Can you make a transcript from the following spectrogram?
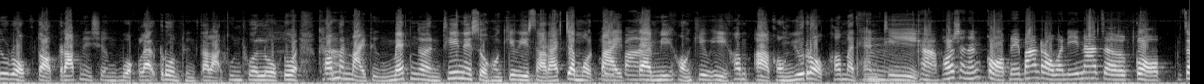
ยุโรปตอบรับในเชิงบวก และรวมถึงตลาดหุ้นทั่วโลกด้วย เพราะมันหมายถึงเม็ดเงินที่ในส่วนของ QE สหรัฐจะหมดไปหมดไปแต่มีของ QE เข้าอาของยุโรปเข้ามาแทนที่ค่ะเพราะฉะนั้นกรอบในบ้านเราวันนี้น่าจะกรอบจ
